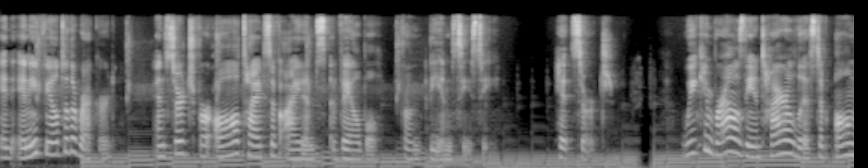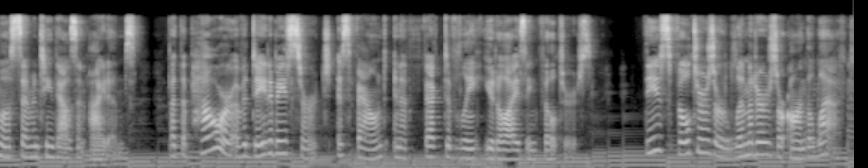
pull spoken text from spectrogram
in any field of the record and search for all types of items available from BMCC. Hit search. We can browse the entire list of almost 17,000 items, but the power of a database search is found in effectively utilizing filters. These filters or limiters are on the left.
